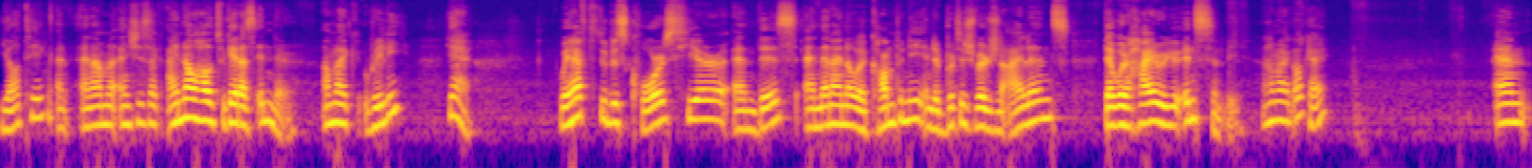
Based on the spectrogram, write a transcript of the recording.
yachting, and and I'm and she's like, I know how to get us in there. I'm like, really? Yeah. We have to do this course here and this, and then I know a company in the British Virgin Islands that will hire you instantly. And I'm like, okay. And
